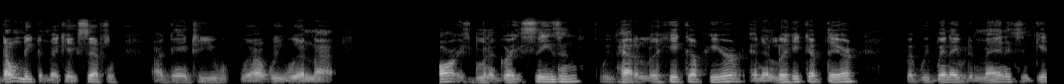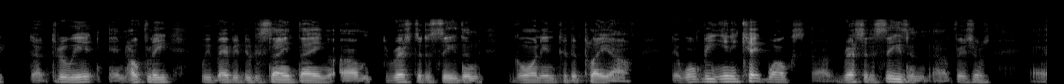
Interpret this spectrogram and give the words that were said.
don't need to make an exception, I guarantee you, well, we will not. Or it's been a great season. We've had a little hiccup here and a little hiccup there, but we've been able to manage and get uh, through it, and hopefully we'll be able to do the same thing um, the rest of the season going into the playoff. There won't be any cakewalks uh, rest of the season, uh, officials. Uh,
